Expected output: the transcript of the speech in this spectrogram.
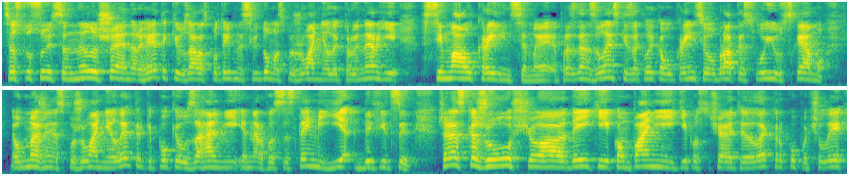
Це стосується не лише енергетиків. Зараз потрібне свідоме споживання електроенергії всіма українцями. Президент Зеленський закликав українців обрати свою схему обмеження споживання електрики, поки у загальній енергосистемі є дефіцит. Ще раз скажу, що деякі компанії, які постачають електрику, почали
